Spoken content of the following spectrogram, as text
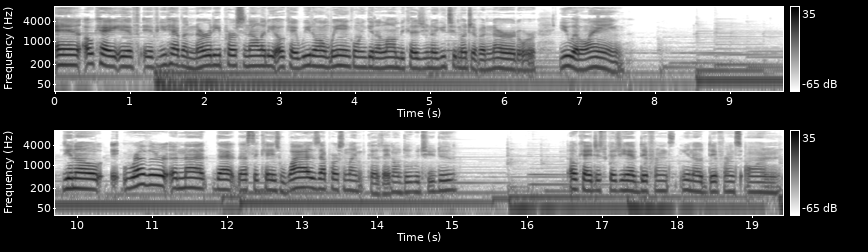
And okay, if if you have a nerdy personality, okay, we don't we ain't going to get along because you know you too much of a nerd or you a lame. You know, whether or not that that's the case, why is that person lame? Because they don't do what you do. Okay, just because you have different, you know, difference on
